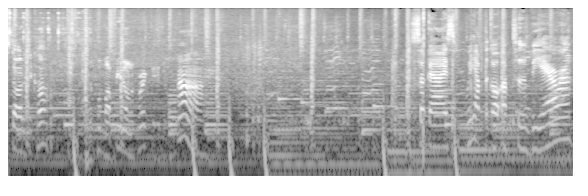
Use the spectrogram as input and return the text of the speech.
Started the car. I put my feet on the brake. Ah. So guys, we have to go up to Viera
